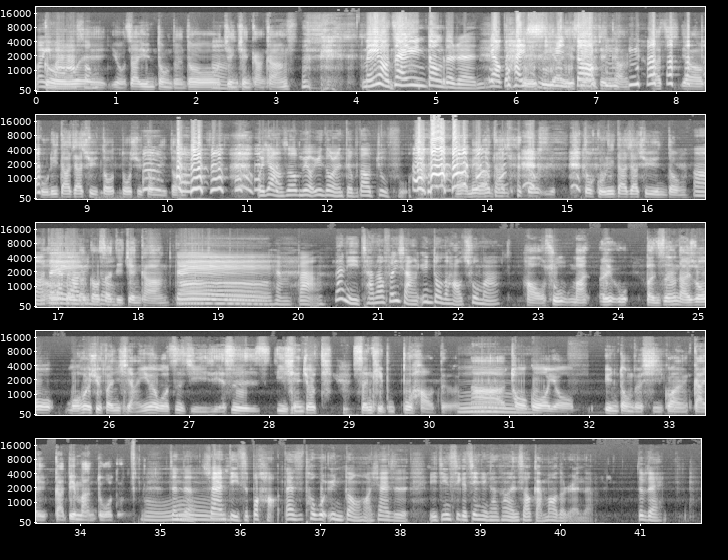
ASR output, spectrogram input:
关于各马拉松，位有在运动的都嗯健健康康，没有在运动的人 要开始运动，健康，要要鼓励大家去多多去动一动。我就想说，没有运动人得不到祝福。啊，没有，大家都都鼓励大家去运动，嗯大家都能够身体健康。对哦，很棒。那你常常分享运动的好处吗？好处蛮诶、我本身来说我会去分享，因为我自己也是以前就体身体不不好的，嗯那透过有运动的习惯改改变蛮多的。嗯真的，虽然底子不好，但是透过运动哈，现在是已经是一个健健康康、很少感冒的人了，对不对？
